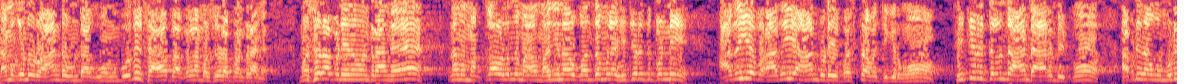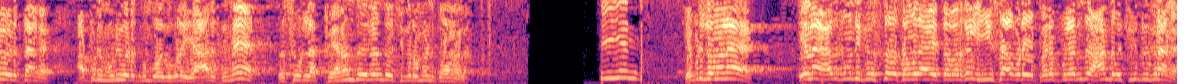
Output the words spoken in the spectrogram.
நமக்குன்னு ஒரு ஆண்டை உண்டாக்குவோம் போது சஹாபாக்கள் மசூரா பண்றாங்க. மசூரா பண்ணி என்ன பண்றாங்க? நம்ம மக்காவுல இருந்து மதீனாவுக்கு வந்தோம்ல ஹிஜ்ரத் பண்ணி அதையே அதையே ஆண்டுடைய ஃபர்ஸ்டா வச்சுக்கிறோம் ஹிஜ்ரத்துல இருந்து ஆண்டு ஆரம்பிப்போம். அப்படின்னு அவங்க முடிவு எடுத்தாங்க அப்படி முடிவு எடுக்கும் போது கூட யாருக்குமே ரசூல்லா பிறந்ததுல இருந்து வச்சுக்கிறோம்னு தோணல எப்படி தோணல? ஏன்னா அதுக்கு முந்தைய கிறிஸ்தவ சமுதாயத்தவர்கள் ஈசாவுடைய பிறப்புல இருந்து ஆண்டு வச்சுக்கிட்டு இருக்காங்க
